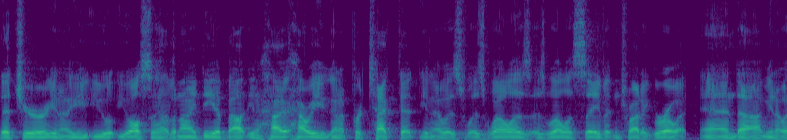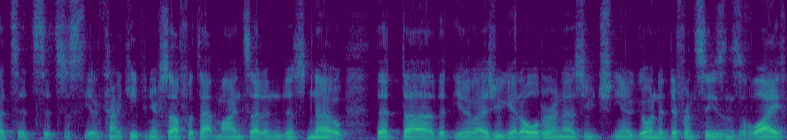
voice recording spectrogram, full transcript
that you're you know you you also have an idea about you know how how are you going to protect it you know as as well as as well as save it and try to grow it and um, you know it's it's it's just you know kind of keeping yourself with that mindset and just know that uh, that you know as you get older and as you you know go into different seasons of life,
